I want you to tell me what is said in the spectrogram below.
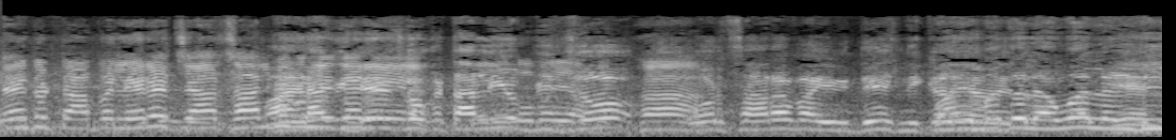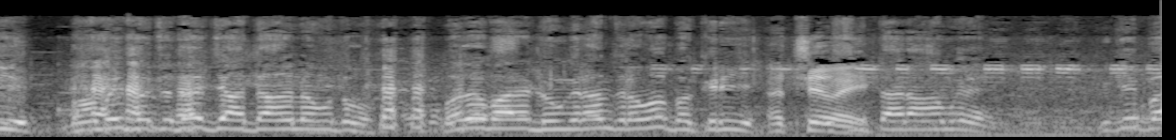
नहीं तो टापर ले रहे चार साल को कटा लियो बीजो हाँ। और सारा भाई विदेश निकल मैं तो लाऊँगा लंडी। भाई बचता है ज़्यादा ना हूँ तो। मैं तो हमारा डूंगरा में बकरी। अच्छे भाई। सीताराम है। क्योंकि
